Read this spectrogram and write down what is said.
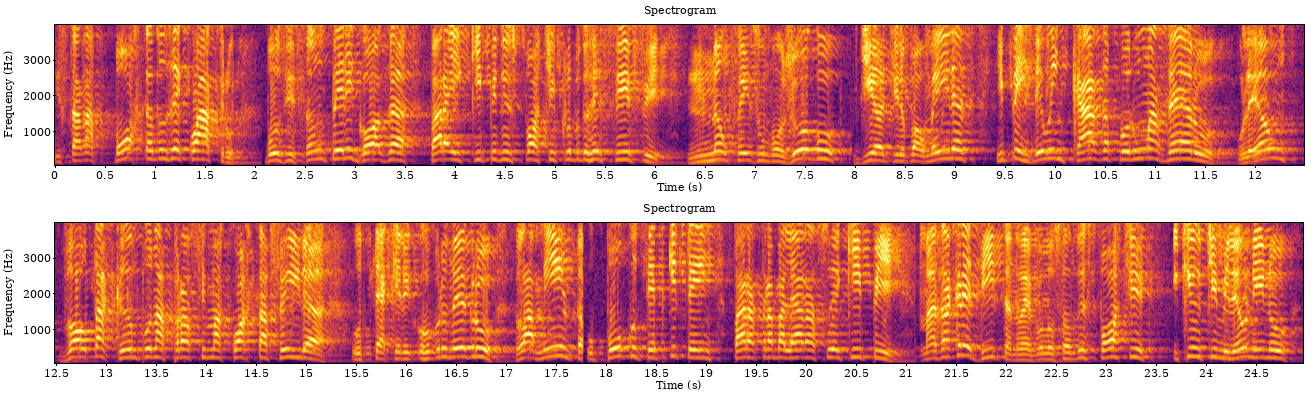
está na porta do Z4, posição perigosa para a equipe do Esporte Clube do Recife. Não fez um bom jogo diante do Palmeiras e perdeu em casa por 1 a 0. O Leão volta a campo na próxima quarta-feira. O técnico rubro-negro lamenta o pouco tempo que tem para trabalhar a sua equipe, mas acredita na evolução do esporte e que o time leonino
